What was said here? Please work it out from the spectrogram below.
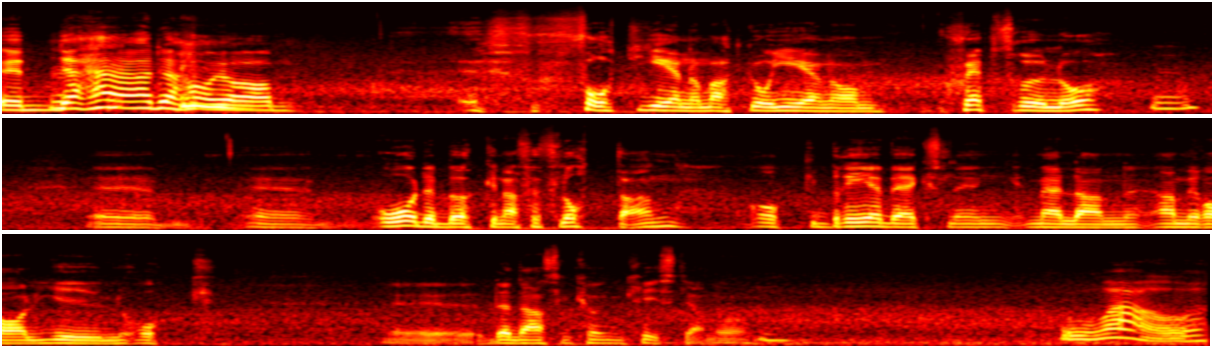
Eh, Det här det har jag eh, fått genom att gå igenom skeppsrullor, Mm. eh, eh, orderböckerna för flottan och brevväxling mellan amiral Jul och eh, den danske kung Kristian. Då. Wow.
